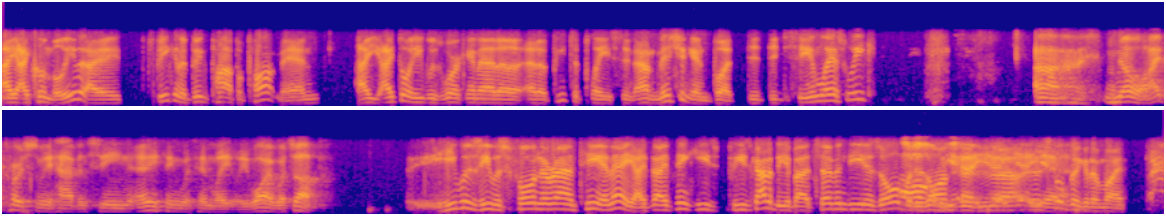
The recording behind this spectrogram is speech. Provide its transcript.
I I couldn't believe it. I speaking of Big Papa Pump, man, I I thought he was working at a at a pizza place in out in Michigan, but did did you see him last week? Uh, no, I personally haven't seen anything with him lately. Why? What's up? He was he was floating around TNA. I I think he's he's got to be about seventy years old, but oh, his arms yeah, are, yeah, uh, yeah, still bigger than mine.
